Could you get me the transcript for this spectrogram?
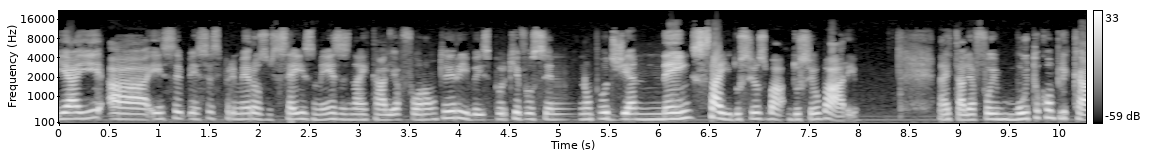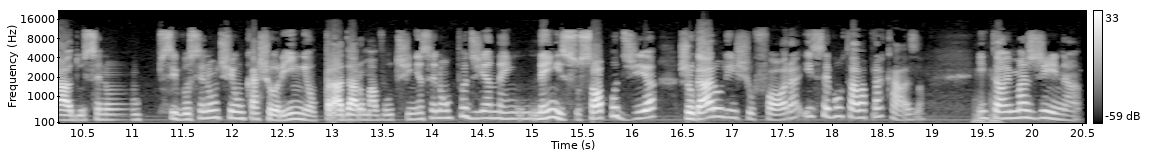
E aí, a, esse- esses primeiros seis meses na Itália foram terríveis, porque você não podia nem sair do, seus do seu bairro. Na Itália foi muito complicado. Você não, se você não tinha um cachorrinho para dar uma voltinha, você não podia nem, nem isso. Só podia jogar o lixo fora e você voltava para casa. Então, imagina,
